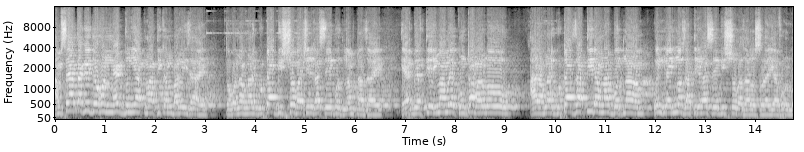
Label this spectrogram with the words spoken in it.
হামসায়া তাকে যখন নেট দুনিয়াত মাতিকান বারোই যায়, তখন আপনার গোটা বিশ্ববাসীর কাছে বদনামটা যায়। এক ব্যক্তি ইমামরে কুন্টা মারলো, আর আপনার গোটা জাতির আপনার বদনাম অন্যান্য জাতির কাছে বিশ্ববাজারও ছড়াইয়া পড়ল।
